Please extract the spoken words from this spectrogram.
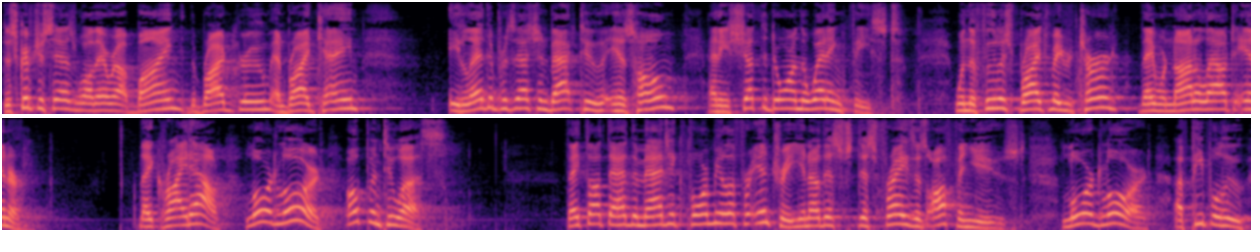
The scripture says while they were out buying, the bridegroom and bride came. He led the procession back to his home and he shut the door on the wedding feast. When the foolish bridesmaids returned, they were not allowed to enter. They cried out, Lord, Lord, open to us. They thought they had the magic formula for entry. You know, this, this phrase is often used. Lord, Lord, of people who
